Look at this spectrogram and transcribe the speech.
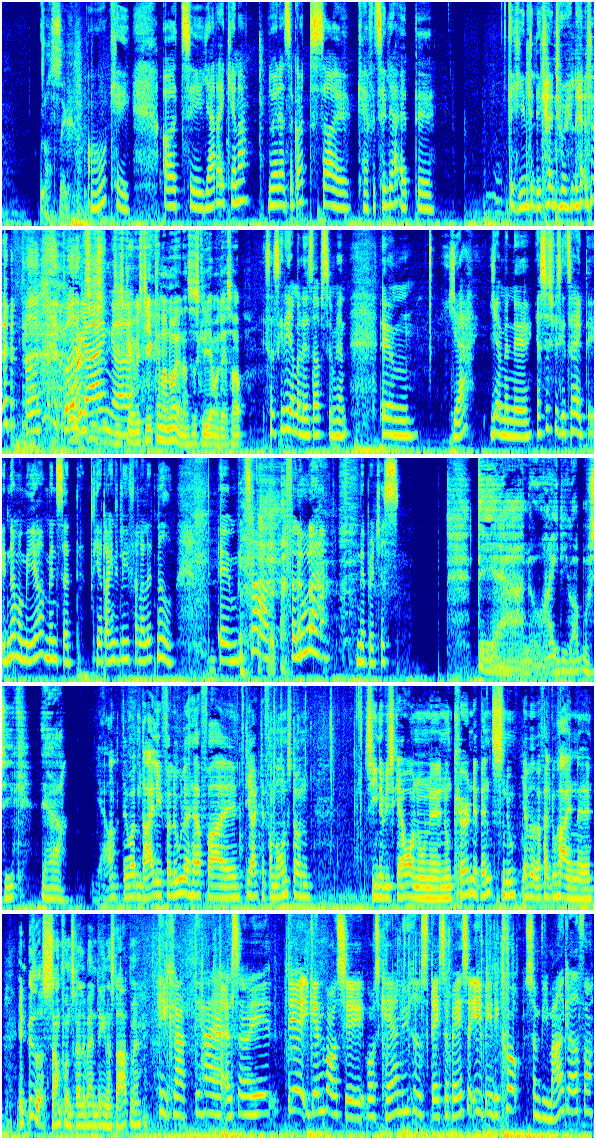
Se. Okay. Og til jer, der ikke kender Nordjylland så godt, så øh, kan jeg fortælle jer, at øh, det hele det ligger i Nordjylland. både både Jørgen De skal, og... hvis de ikke kender Nordjylland, så skal de hjem og læse op. Så skal de hjem og læse op, simpelthen. Øhm, ja, jamen, øh, jeg synes, vi skal tage et, et nummer mere, mens at de her drenge lige falder lidt ned. Øhm, vi tager Falula med Bridges. Det er noget rigtig godt musik, det her. Ja, det var den dejlige Falula her fra, øh, direkte fra morgenstunden. Signe, vi skal over nogle, øh, nogle current events nu. Jeg ved i hvert fald, du har en, øh, en yderst samfundsrelevant en at starte med. Helt klart, det har jeg. Altså, øh, det er igen vores, øh, vores kære nyhedsdatabase EBDK, som vi er meget glade for,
